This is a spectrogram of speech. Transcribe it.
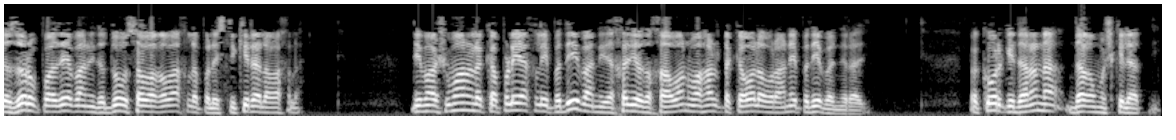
د زرو په ځای باندې د 200 غو واخله پلاستیکی را لاخله د ماشومان له کپړې اخلي په دې باندې د خځې او د خاون وهل ټکول ورانه په دې باندې راځي په کور کې دننه دغه مشکلات دي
